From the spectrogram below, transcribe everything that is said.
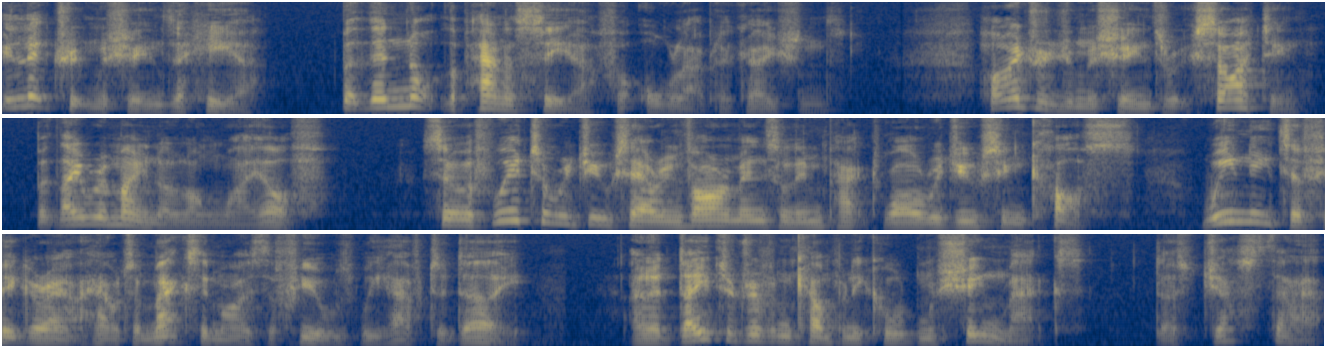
Electric machines are here, but they're not the panacea for all applications. Hydrogen machines are exciting, but they remain a long way off. So if we're to reduce our environmental impact while reducing costs, we need to figure out how to maximise the fuels we have today. And a data-driven company called MachineMax does just that.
